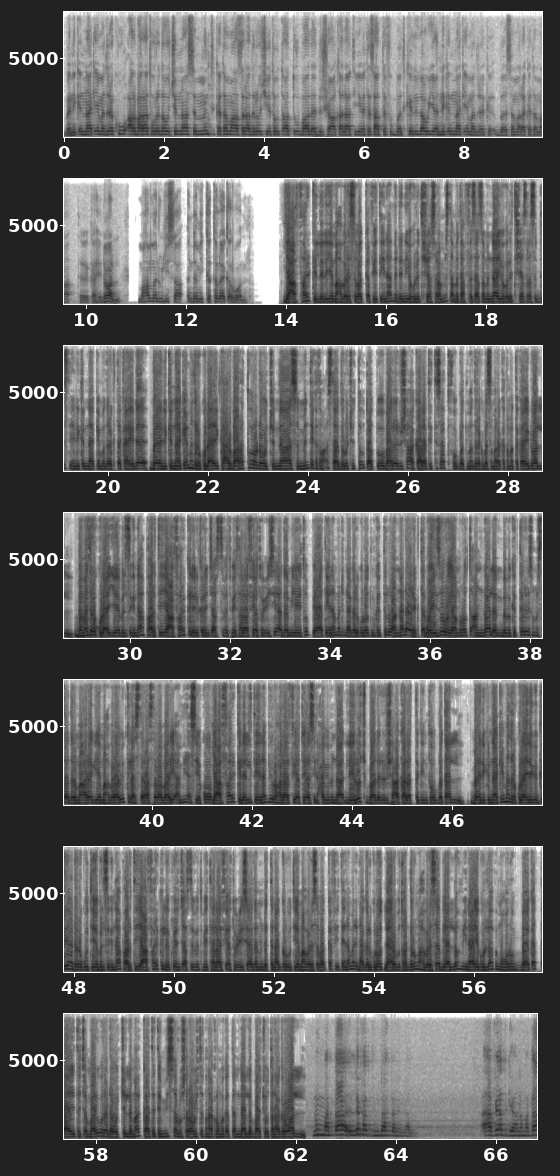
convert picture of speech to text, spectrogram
በንቅናቄ መድረኩ 44 ወረዳዎችና 8 ከተማ አስተዳደሮች የተውጣጡ ባለ ድርሻ አካላት የተሳተፉበት ክልላዊ የንቅናቄ መድረክ በሰመራ ከተማ ተካሂደዋል። መሐመዱ ሊሳ እንደሚከተሉ ያቀርበዋል። የአፋር ክልል የማህበረሰብ አቀፍ የጤና መድን የ2015 ዓመት አፈጻጸምና የ2016 የንቅናቄ መድረክ ተካሄደ። በንቅናቄ መድረኩ ላይ ከ44 ወረዳዎችና 8 የከተማ አስተዳደሮች የተውጣጡ ባለድርሻ አካላት የተሳተፉበት መድረክ በሰመራ ከተማ ተካሂዷል። በመድረኩ ላይ የብልጽግና ፓርቲ የአፋር ክልል ቅርንጫፍ ጽህፈት ቤት ኃላፊ አቶ ዒሴ አደም፣ የኢትዮጵያ ጤና መድን አገልግሎት ምክትል ዋና ዳይሬክተር ወይዘሮ የአምሮት አንዱ አለም፣ በምክትል ርዕሰ መስተዳድር ማዕረግ የማህበራዊ ክላስተር አስተባባሪ አሚና ሴኮ፣ የአፋር ክልል ጤና ቢሮ ኃላፊ አቶ ያሲን ሐቢብና ሌሎች ባለድርሻ አካላት ተገኝተውበታል። በንቅናቄ መድረኩ ላይ ንግግር ያደረጉት የብልጽግና ፓርቲ የአፋር ክልል ቅርንጫፍ ጽህፈት ቤት ኃላፊ አቶ ዒሳ አደም እንደተናገሩት የማህበረሰብ አቀፍ የጤና መድን አገልግሎት ለአርብቶ አደሩ ማህበረሰብ ያለው ሚና የጎላ በመሆኑ በቀጣይ ተጨማሪ ወረዳዎችን ለማካተት የሚሰሩ ስራዎች ተጠናክረው መቀጠል እንዳለባቸው ተናግረዋል። ኑመታ ለፈድንታህተንናል አፊያት ጊያነመታ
